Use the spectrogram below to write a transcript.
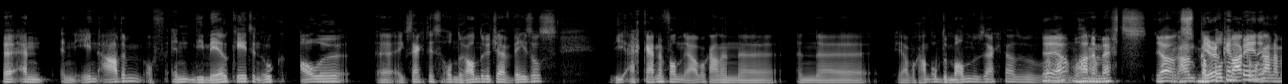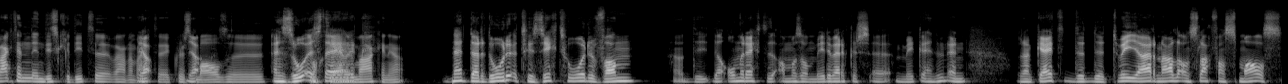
eh, en in één adem, of in die mailketen, ook alle eh executives, onder andere Jeff Bezos, die erkennen van, ja, we gaan een... een ja, we gaan op de man, hoe zeg je dat? Zo, Ja, ja, we gaan hem echt ja, we gaan hem kapot maken, we gaan hem echt in, in discrediet, we gaan hem echt Chris. Smalls En zo is het eigenlijk maken, ja. net daardoor het gezicht geworden van uh, die, dat onrecht de Amazon-medewerkers eh, mee kunnen doen. En als je dan kijkt, de, de twee jaar na de ontslag van Smalls,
